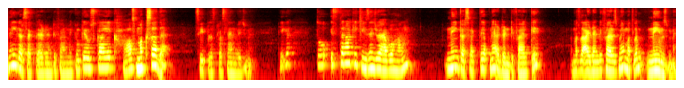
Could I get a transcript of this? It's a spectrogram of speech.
नहीं कर सकते आइडेंटिफाई में, क्योंकि उसका एक ख़ास मकसद है सी प्लस प्लस लैंग्वेज में। ठीक है? तो इस तरह की चीज़ें जो है, वो हम नहीं कर सकते अपने आइडेंटिफायर के मतलब आइडेंटिफायर्स में मतलब नेम्स में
